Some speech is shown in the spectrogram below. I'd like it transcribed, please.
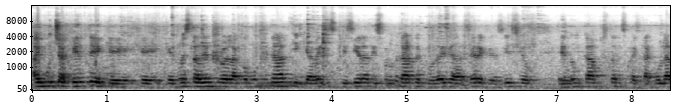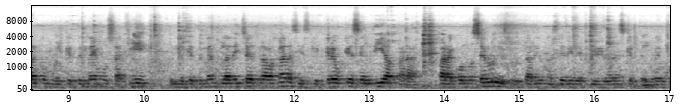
hay mucha gente que, que, que no está dentro de la comunidad y que a veces quisiera disfrutar de poder hacer ejercicio en un campus tan espectacular como el que tenemos aquí, en el que tenemos la dicha de trabajar, así es que creo que es el día para, para conocerlo y disfrutar de una serie de actividades que tendremos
